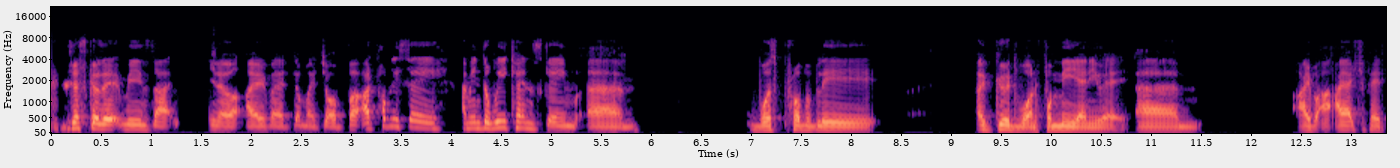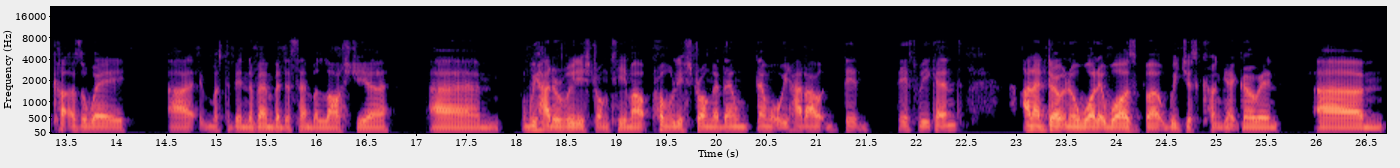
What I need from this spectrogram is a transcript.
Just because it means that you know I've uh, done my job. But I'd probably say, I mean, the weekend's game, um, was probably a good one for me anyway. Um, I I actually played Cutters away. Uh, it must have been November, December last year. Um, we had a really strong team out, probably stronger than than what we had out did this weekend. And I don't know what it was, but we just couldn't get going. Um,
